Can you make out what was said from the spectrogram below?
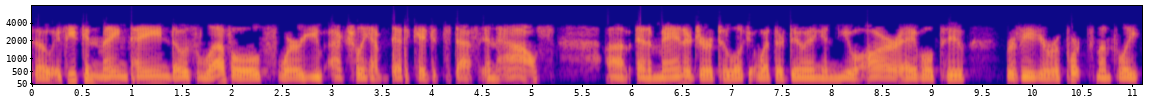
So if you can maintain those levels where you actually have dedicated staff in house uh, and a manager to look at what they're doing and you are able to review your reports monthly,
